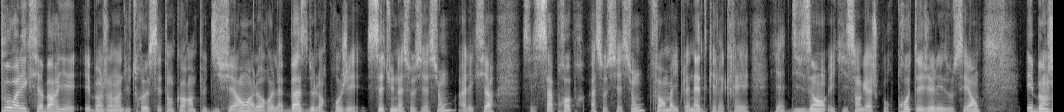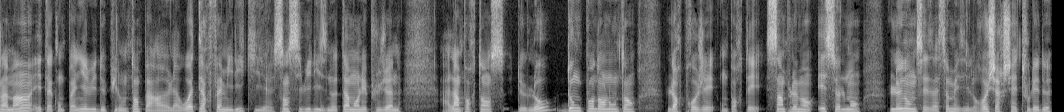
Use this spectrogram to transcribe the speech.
Pour Alexia Barrier et Benjamin Dutreux, c'est encore un peu différent. Alors eux, la base de leur projet, c'est une association. Alexia, c'est sa propre association, For My Planet, qu'elle a créée il y a 10 ans et qui s'engage pour protéger les océans. Et Benjamin est accompagné, lui, depuis longtemps par euh, la Water Family qui euh, sensibilise notamment les plus jeunes à l'importance de l'eau. Donc pendant longtemps, leurs projets ont porté simplement et seulement le nom de ces assos, mais ils recherchaient tous les deux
